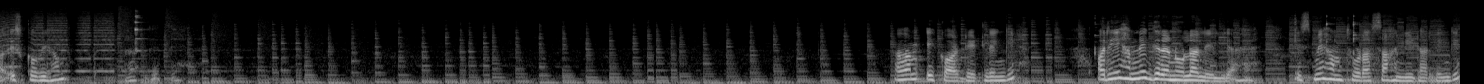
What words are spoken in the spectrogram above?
और इसको भी हम रख देते हैं। अब हम एक और डेट लेंगे, और ये हमने ग्रेनोला ले लिया है। इसमें हम थोड़ा सा हनी डालेंगे,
